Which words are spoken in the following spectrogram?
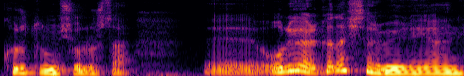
kurutulmuş olursa. Ee, oluyor arkadaşlar böyle yani.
